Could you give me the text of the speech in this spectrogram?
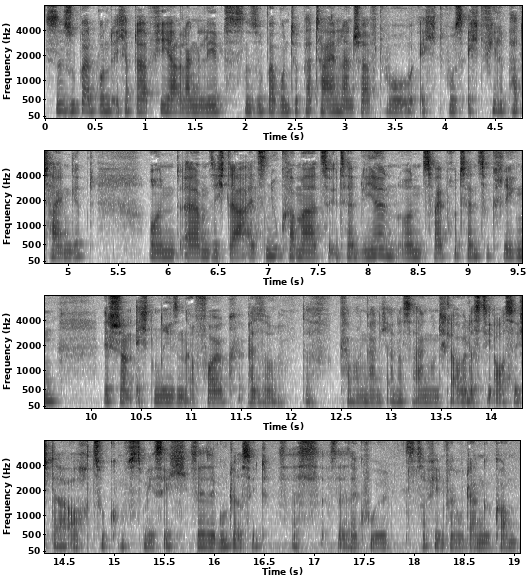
es ist eine super bunte, ich habe da vier Jahre lang gelebt, es ist eine super bunte Parteienlandschaft, wo, echt, wo es echt viele Parteien gibt. Und ähm, sich da als Newcomer zu etablieren und zwei Prozent zu kriegen, ist schon echt ein Riesenerfolg. Also das kann man gar nicht anders sagen. Und ich glaube, dass die Aussicht da auch zukunftsmäßig sehr, sehr gut aussieht. Das ist sehr, sehr cool. Das ist auf jeden Fall gut angekommen.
